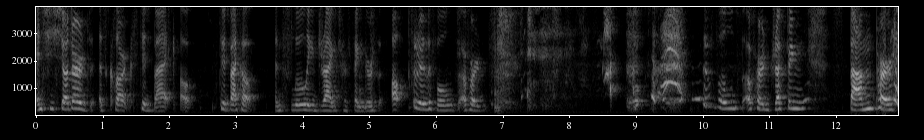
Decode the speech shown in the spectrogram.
and she shuddered as Clarke stood back up, stood back up, and slowly dragged her fingers up through the folds of her. the folds of her dripping spam purse.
